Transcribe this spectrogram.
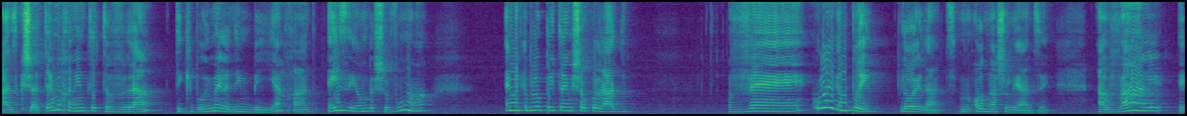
אז כשאתם מכנים את הטבלה, תקבעו עם הילדים ביחד איזה יום בשבוע הם יקבלו פיתה עם שוקולד. ואולי גם פרי, לא יודעת, עוד משהו ליד זה. אבל אה,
